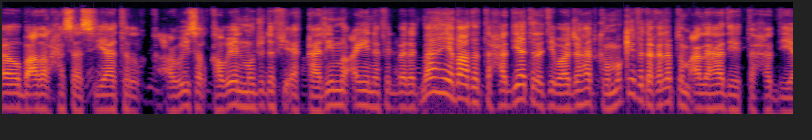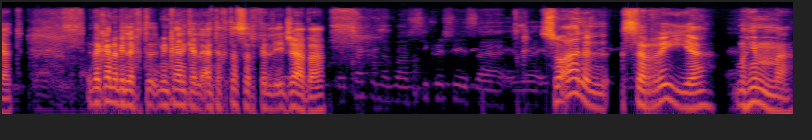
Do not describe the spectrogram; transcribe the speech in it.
أو بعض الحساسيات العويصة القوية الموجودة في أقاليم معينة في البلد. ما هي بعض التحديات التي واجهتكم وكيف تغلبتم على هذه التحديات؟ إذا كان بإمكانك أن تختصر في الإجابة. سؤال السرية مهمة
